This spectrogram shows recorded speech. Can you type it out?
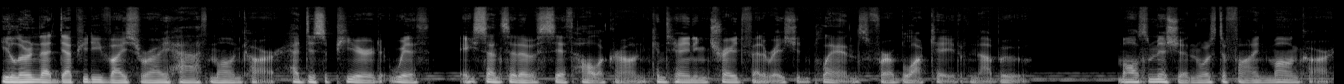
He learned that Deputy Viceroy Hath Monchar had disappeared with a sensitive Sith holocron containing Trade Federation plans for a blockade of Naboo. Maul's mission was to find Monchar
